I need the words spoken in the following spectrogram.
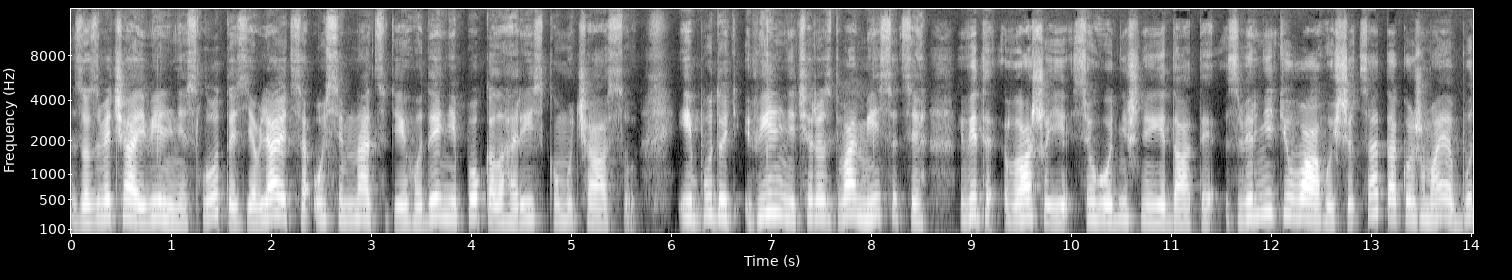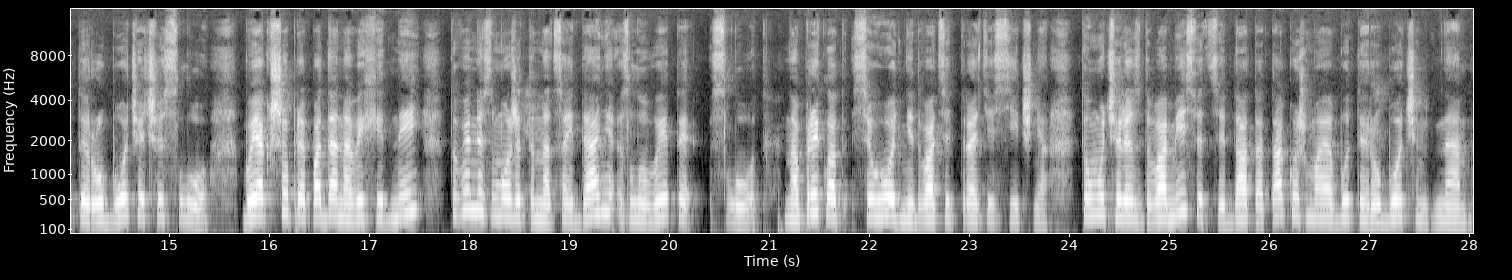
Зазвичай вільні слоти з'являються о 17 годині по калгарійському часу і будуть вільні через 2 місяці від вашої сьогоднішньої дати. Зверніть увагу, що це також має бути робоче число, бо якщо припаде на вихідний, то ви не зможете на цей день зловити слот. Наприклад, сьогодні 23 січня, тому через 2 місяці дата також має бути робочим днем.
